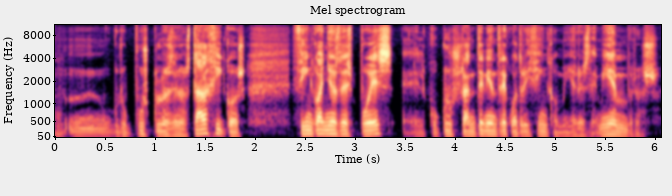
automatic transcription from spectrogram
grupúsculos de nostálgicos. Cinco años después, el Ku Klux Klan tenía entre 4 y 5 millones de miembros.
